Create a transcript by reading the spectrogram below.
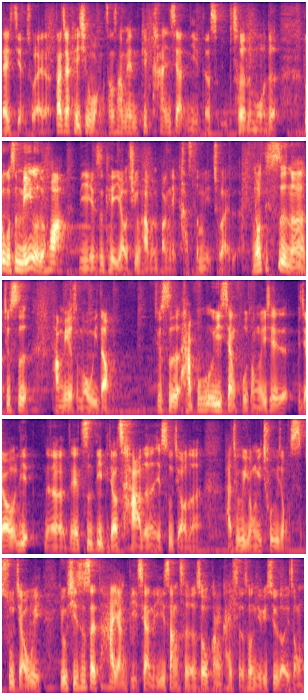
来剪出来的，大家可以去网上上面去看一下你的车的模特，如果是没有的话，你也是可以要求他们帮你 custom made 出来的。然后第四呢，就是它没有什么味道，就是它不会像普通的一些比较劣呃那些质地比较差的那些塑胶呢，它就会容易出一种塑胶味，尤其是在太阳底下，你一上车的时候，刚开始的时候，你会嗅到一种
